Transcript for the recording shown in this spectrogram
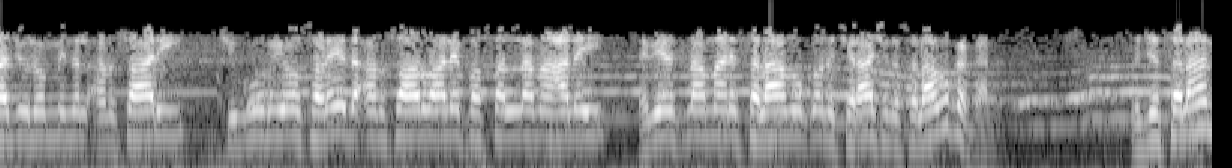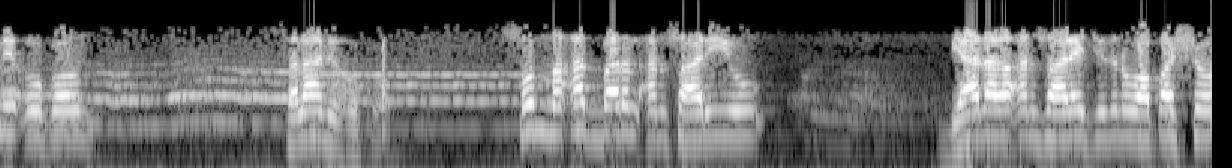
رجل من الانصار چې ګور یو سړی د انصار والے فسلم علی نبی اسلام باندې سلام وکړو چې راشي نو سلام وکړه چې سلام وکوم سلام وکړو ثم ادبر الانصاری بیا دا انصاری چې دنو واپس شو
